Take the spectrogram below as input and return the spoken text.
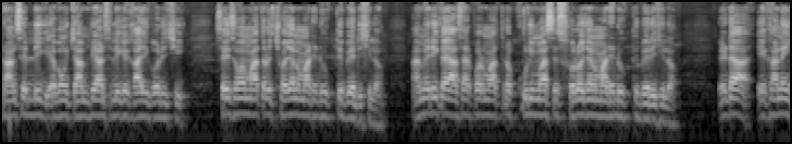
ফ্রান্সের লিগ এবং চ্যাম্পিয়ন্স লিগে কাজ করেছি। সেই সময় মাত্র ছজন মাঠে ঢুকতে পেরেছিল। আমেরিকায় আসার পর মাত্র কুড়ি মাসে ষোলো জন মাঠে ঢুকতে পেরেছিল। এটা এখানেই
